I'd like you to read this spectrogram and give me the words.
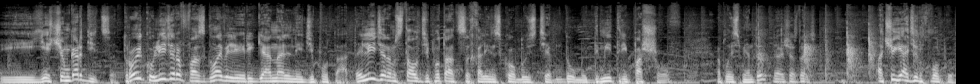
и есть чем гордиться. Тройку лидеров возглавили региональные депутаты. Лидером стал депутат Сахалинской области Думы Дмитрий Пашов. Аплодисменты. Да, сейчас давайте. А что я один хлопаю?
